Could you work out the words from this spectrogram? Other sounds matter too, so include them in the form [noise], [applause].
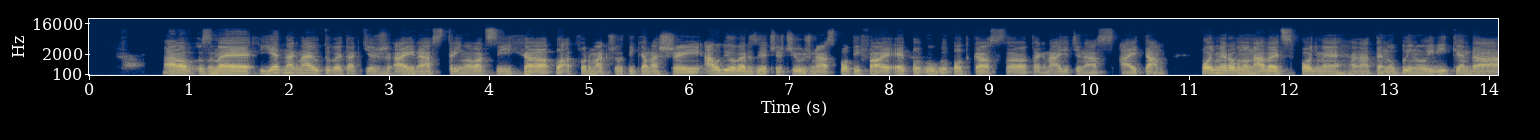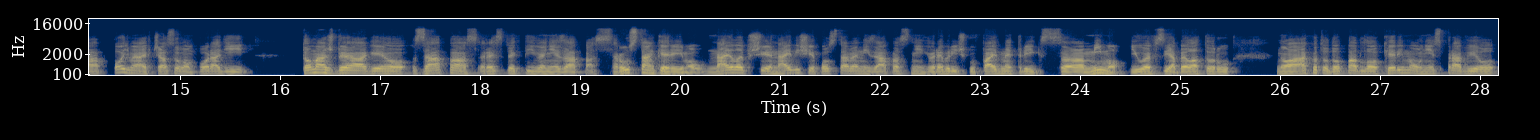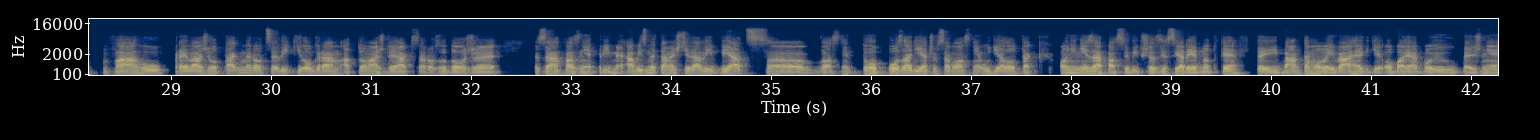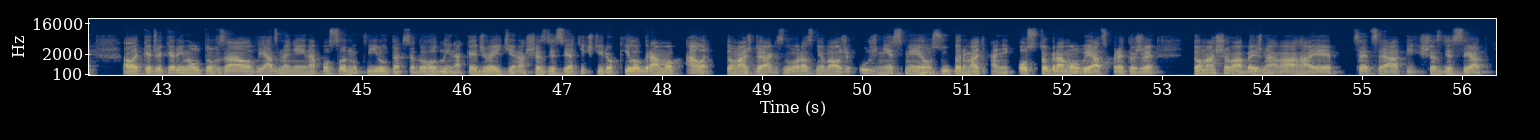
Áno, sme jednak na YouTube, taktiež aj na streamovacích platformách, čo sa týka našej audioverzie, či, či už na Spotify, Apple, Google Podcast, tak nájdete nás aj tam. Poďme rovno na vec, poďme na ten uplynulý víkend a poďme aj v časovom poradí. Tomáš Deák, jeho zápas, respektíve nezápas. Rustan Kerimov, najlepšie, najvyššie postavený zápasník v rebríčku Fight Matrix mimo UFC a Bellatoru, No a ako to dopadlo, Kerimov nespravil váhu, prevážil takmer o celý kilogram a Tomáš Dejak sa rozhodol, že zápas nepríjme. Aby sme tam ešte dali viac uh, vlastne toho pozadia, čo sa vlastne udialo, tak oni nezápasili v 61 v tej bantamovej váhe, kde obaja bojujú bežne, ale keďže Kerimov to vzal viac menej na poslednú chvíľu, tak sa dohodli na catchweighte na 64 kg, ale Tomáš Dejak zdôrazňoval, že už nesmie jeho super mať ani o 100 gramov viac, pretože Tomášová bežná váha je cca tých 67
